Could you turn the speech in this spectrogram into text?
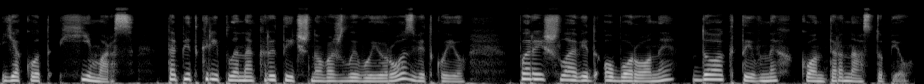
як от Хімарс, та підкріплена критично важливою розвідкою, перейшла від оборони до активних контрнаступів.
